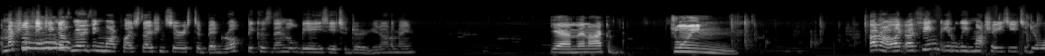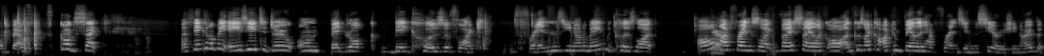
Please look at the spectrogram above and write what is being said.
I'm actually thinking of moving my PlayStation series to Bedrock because then it'll be easier to do. You know what I mean? yeah, and then I could join. I don't know. Like I think it'll be much easier to do on Bedrock. Oh, For God's sake, I think it'll be easier to do on Bedrock because of like friends. You know what I mean? Because like all Yeah. my friends like they say like oh because I, ca- I can barely have friends in the series. You know, but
